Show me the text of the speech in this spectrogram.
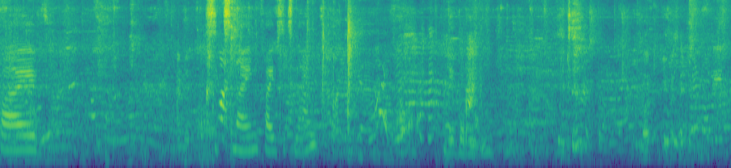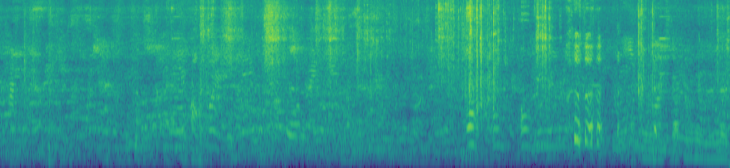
Five six nine five six nine. Oh, hindi ko 本当にいい作品だよね。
